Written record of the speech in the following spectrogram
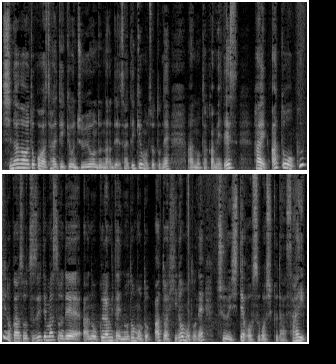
品川とかは最低気温14度なんで最低気温もちょっとねあの高めです。はい、あと空気の乾燥続いてますのであのオクラみたいに喉元あとは火の元ね注意してお過ごしください。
